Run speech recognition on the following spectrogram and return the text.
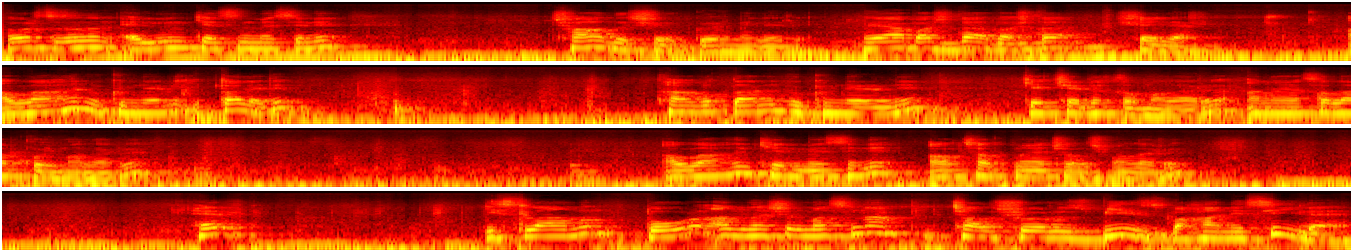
Hırsızının elinin kesilmesini çağ dışı görmeleri veya başka başka şeyler. Allah'ın hükümlerini iptal edip tağutların hükümlerini geçerli kılmaları, anayasalar koymaları, Allah'ın kelimesini alçaltmaya çalışmaları, hep İslam'ın doğru anlaşılmasına çalışıyoruz biz bahanesiyle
